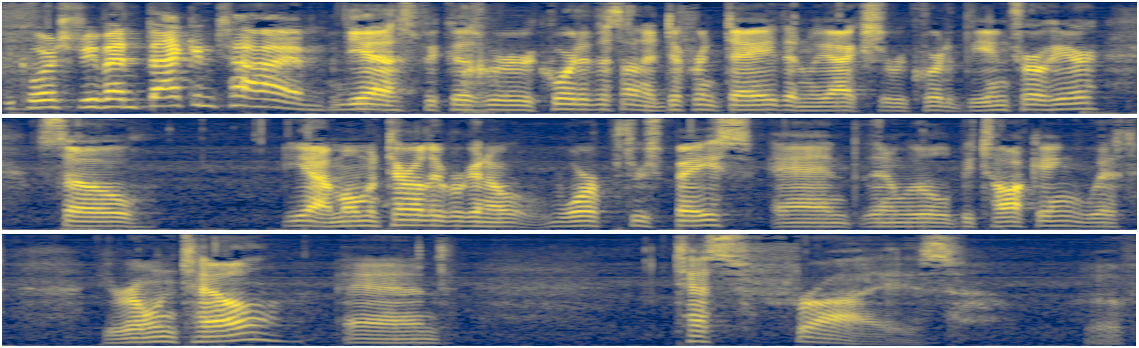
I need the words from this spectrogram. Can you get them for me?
Of course, we went back in time. Yes, because we recorded this on a different day than we actually recorded the intro here. So, yeah, momentarily we're going to warp through space, and then we'll be talking with Jeroen Tel and Tess Fries of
